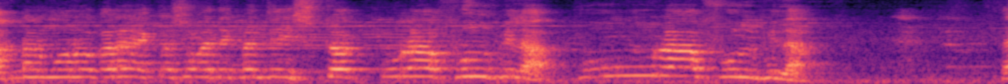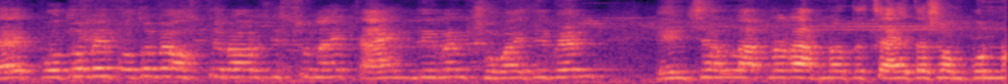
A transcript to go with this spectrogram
আপনার মনে করেন একটা সময় দেখবেন যে স্টক পুরা ফুল ফিল আপ পুরা ফুল ফিল আপ তাই প্রথমে প্রথমে অস্থির হওয়ার কিছু নাই। টাইম দিবেন, সময় দিবেন। ইনশাল্লাহ আপনারা আপনাদের চাহিদা সম্পন্ন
